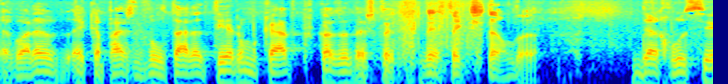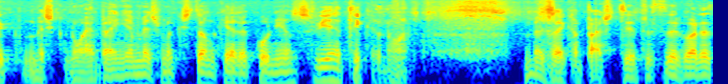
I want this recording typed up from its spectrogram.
agora é capaz de voltar a ter um bocado por causa desta, desta questão da, da Rússia, mas que não é bem a mesma questão que era com a União Soviética, não é? Mas é capaz de ter agora,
